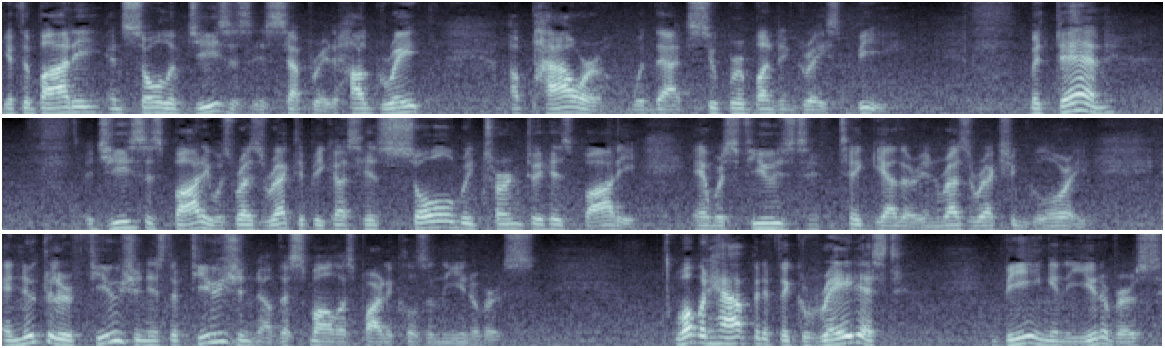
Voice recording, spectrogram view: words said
If the body and soul of Jesus is separated, how great a power would that superabundant grace be? But then, Jesus' body was resurrected because his soul returned to his body and was fused together in resurrection glory. And nuclear fusion is the fusion of the smallest particles in the universe. What would happen if the greatest being in the universe,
